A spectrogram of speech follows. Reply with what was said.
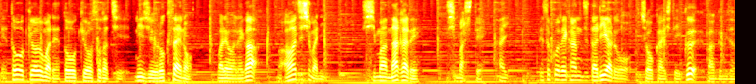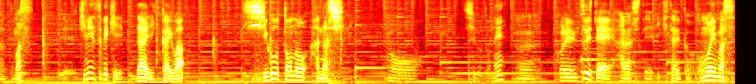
えー東京生まれ東京育ち26歳の我々がまあ淡路島に島流れしまして。はい。でそこで感じたリアルを紹介していく番組となってます。で記念すべき第1回は仕事の話、これについて話していきたいと思います、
